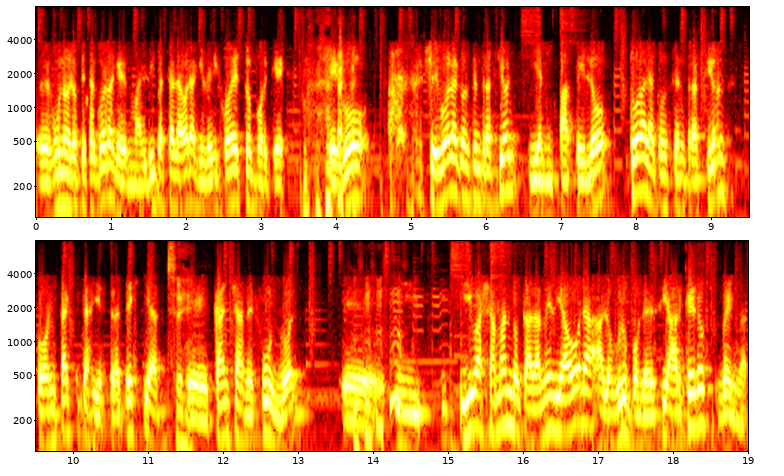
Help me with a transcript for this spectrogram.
es uno de los que se acuerda que maldita sea la hora que le dijo eso porque llegó, llegó a la concentración y empapeló toda la concentración con tácticas y estrategias, eh, canchas de fútbol. Eh, y, iba llamando cada media hora a los grupos, le decía arqueros, vengan,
